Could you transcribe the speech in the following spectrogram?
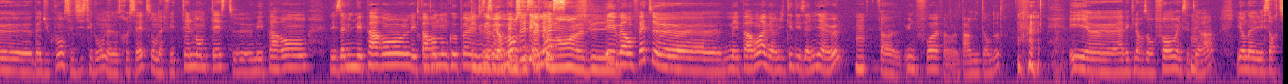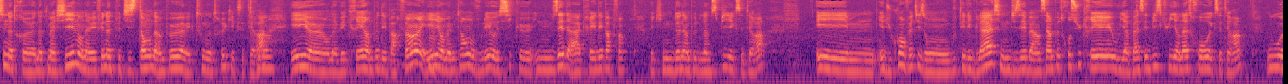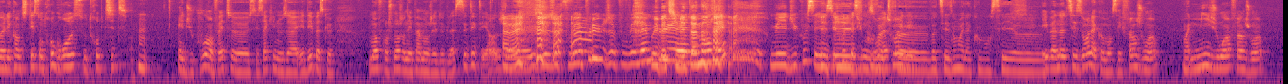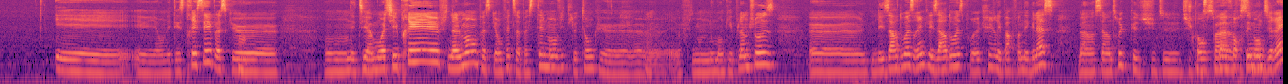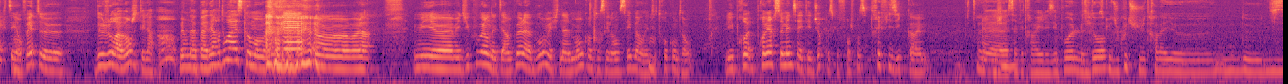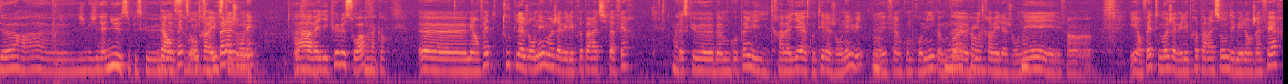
bah, du coup, on s'est dit c'est bon, on a notre recette. On a fait tellement de tests, mes parents, les amis de mes parents, les parents de mon copain et, Et tout, vous ils ont mangé des glaces. comment des... Et ben en fait, mes parents avaient invité des amis à eux, Mm. enfin une fois, enfin parmi tant d'autres, et euh, avec leurs enfants, etc. Mm. Et on avait sorti notre, notre machine, on avait fait notre petit stand un peu avec tous nos trucs, etc. Et euh, on avait créé un peu des parfums, et Mm. en même temps, on voulait aussi qu'ils nous aident à créer des parfums, et qu'ils nous donnent un peu de l'inspi, etc. Et, et du coup, en fait, ils ont goûté les glaces, ils nous disaient ben, c'est un peu trop sucré, ou il n'y a pas assez de biscuits, il y en a trop, etc. Ou euh, les quantités sont trop grosses ou trop petites. Mm. Et du coup, en fait, euh, c'est ça qui nous a aidés parce que moi, franchement, j'en ai pas mangé de glace cet été. hein. Je, Ah ouais je, je pouvais plus, je pouvais même Oui, bah, plus tu les m'étonnes. manger. Mais du coup, c'est cool parce qu'ils nous ont vachement aidés. euh, votre saison, elle a commencé. euh, Et ben notre saison, elle a commencé fin juin, Ouais. mi-juin, fin juin. Et, et on était stressés parce que on était à moitié prêt finalement, parce qu'en fait ça passe tellement vite le temps que euh, nous manquait plein de choses. Euh, les ardoises, rien que les ardoises pour écrire les parfums des glaces, ben, c'est un truc que tu, te, tu penses penses pas, pas forcément, direct. Et Ouais. en fait, euh, deux jours avant, j'étais là, Oh, mais on n'a pas d'ardoise, comment on va faire Enfin, voilà. Mais, euh, mais du coup, ouais, on était un peu à la bourre, mais finalement, quand on s'est lancé, ben, on était Mm. trop contents. Les pre- premières semaines, ça a été dur parce que franchement, c'est très physique quand même. euh, ça fait travailler les épaules, le dos. Parce que du coup, tu travailles euh, de 10h à, euh, j'imagine, la nuit aussi, parce que... Y en fait, on des travaille pas la journée. On Ah. travaillait que le soir. D'accord. Euh, mais en fait, toute la journée, moi, j'avais les préparatifs à faire. Ouais. Parce que bah, mon copain, il, il travaillait à côté la journée, lui. On Mm. avait fait un compromis, comme quoi, lui, il ouais. travaillait la journée. Et, enfin, et en fait, moi, j'avais les préparations des mélanges à faire.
